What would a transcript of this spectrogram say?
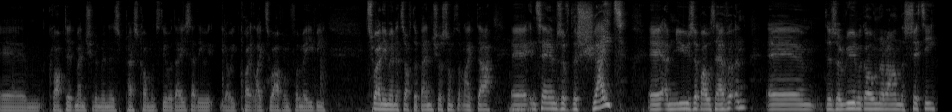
Um, Klopp did mention him in his press conference the other day. Said he you know he'd quite like to have him for maybe 20 minutes off the bench or something like that. Uh, in terms of the shite uh, and news about Everton, um, there's a rumour going around the city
